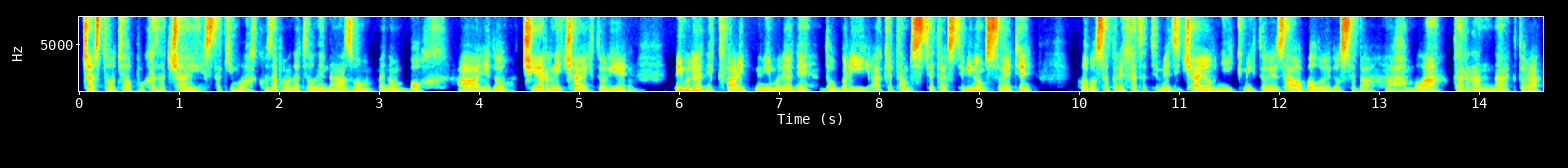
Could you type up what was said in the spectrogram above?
Často odtiaľ pochádza čaj s takým ľahko zapamätateľným názvom menom Boh a je to čierny čaj, ktorý je hm. mimoriadne kvalitný, mimoriadne dobrý a keď tam ste, tak ste v inom svete, lebo sa prechádzate medzi čajovníkmi, ktoré zaobaluje do seba hmla, tá ranná, ktorá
